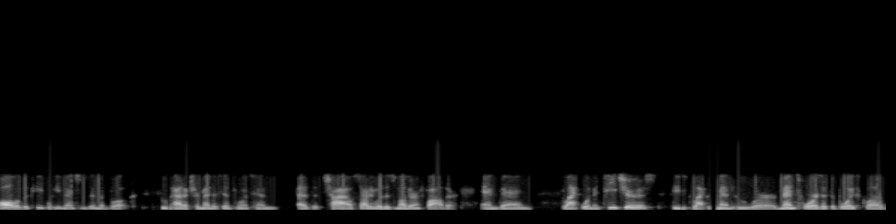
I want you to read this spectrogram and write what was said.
all of the people he mentions in the book who had a tremendous influence him as a child, starting with his mother and father, and then black women teachers, these black men who were mentors at the boys club,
